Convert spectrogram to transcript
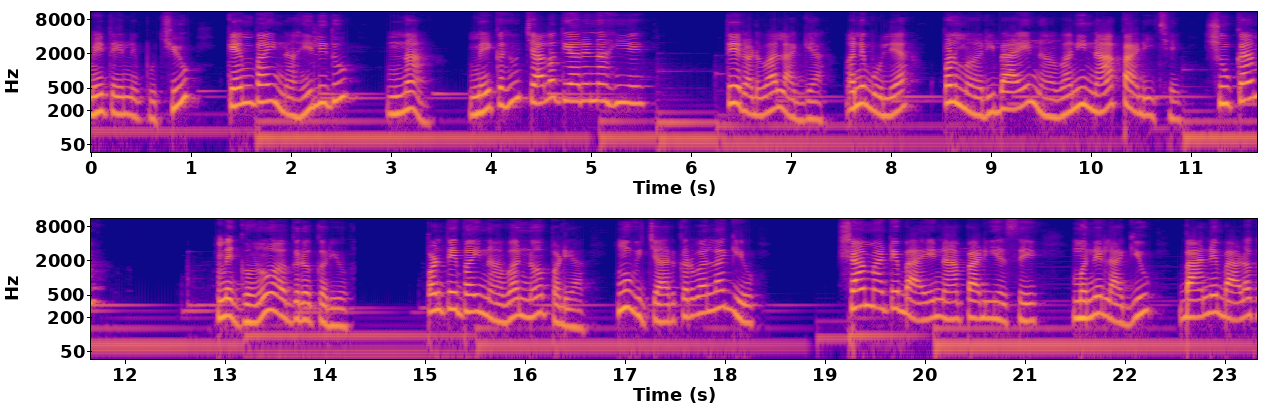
મેં તેને પૂછ્યું, કેમ ભાઈ નાહી લીધું? ના. મેં કહ્યું, ચાલો ત્યારે નાહીએ. તે રડવા લાગ્યા અને બોલ્યા, પણ મારી બાએ નાહવાની ના પાડી છે. શું કામ? મેં ઘણો આગ્રહ કર્યો. પણ તે ભાઈ નાહવા ન પડ્યા. હું વિચાર કરવા લાગ્યો, શા માટે બાએ ના પાડી હશે? મને લાગ્યું બાને બાળક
